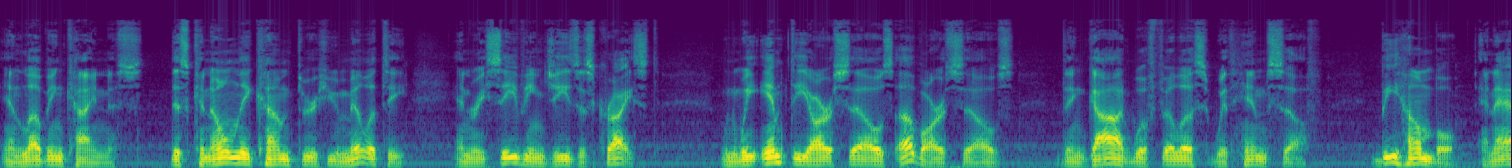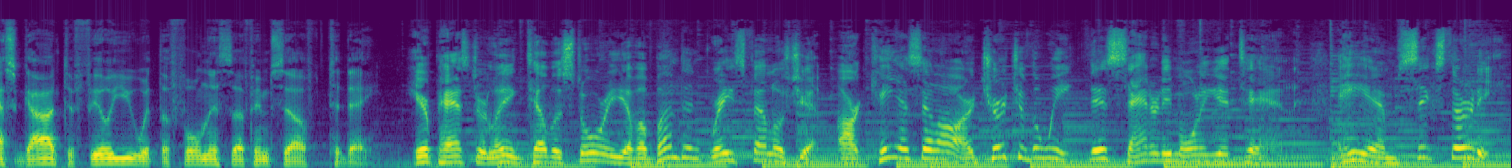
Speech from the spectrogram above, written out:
and loving kindness. This can only come through humility and receiving Jesus Christ. When we empty ourselves of ourselves, then God will fill us with Himself. Be humble and ask God to fill you with the fullness of Himself today. Hear Pastor Link tell the story of Abundant Grace Fellowship, our KSLR Church of the Week, this Saturday morning at 10 a.m. 630.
